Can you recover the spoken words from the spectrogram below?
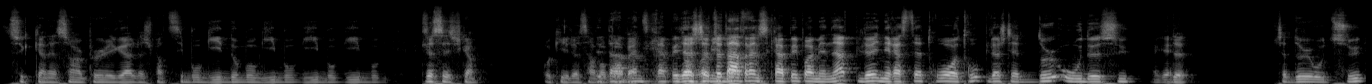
Ceux qui connaissent ça un peu, les gars, là, je suis parti boogie, do boogie, boogie, boogie, boogie. Fait que là, c'est je suis comme, OK, là, ça va pas bien. là, j'étais tout en train de scraper le premier neuf, puis là, il me restait trois trous, puis là, j'étais deux au-dessus Ok. de. Au-dessus.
